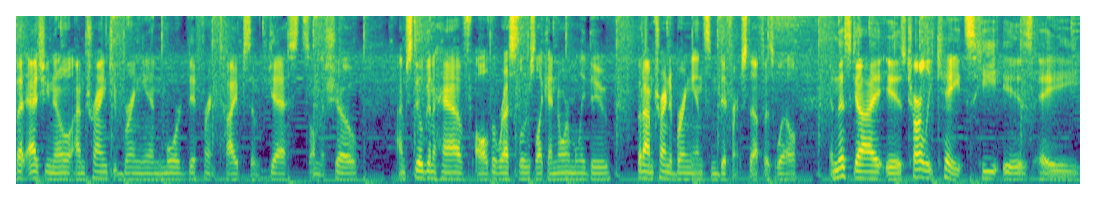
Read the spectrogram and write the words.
but as you know, I'm trying to bring in more different types of guests on the show. I'm still going to have all the wrestlers like I normally do, but I'm trying to bring in some different stuff as well. And this guy is Charlie Cates. He is a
